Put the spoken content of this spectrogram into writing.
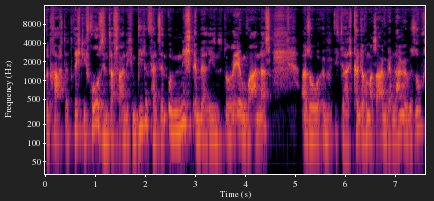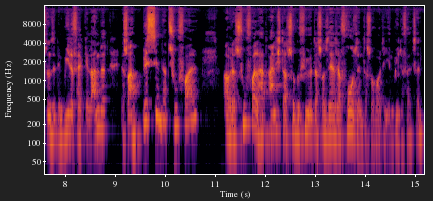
betrachtet richtig froh sind, dass wir eigentlich in Bielefeld sind und nicht in Berlin sind oder irgendwo anders. Also ich, ich könnte auch immer sagen, wir haben lange gesucht und sind in Bielefeld gelandet. Es war ein bisschen der Zufall, aber der Zufall hat eigentlich dazu geführt, dass wir sehr, sehr froh sind, dass wir heute hier in Bielefeld sind.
